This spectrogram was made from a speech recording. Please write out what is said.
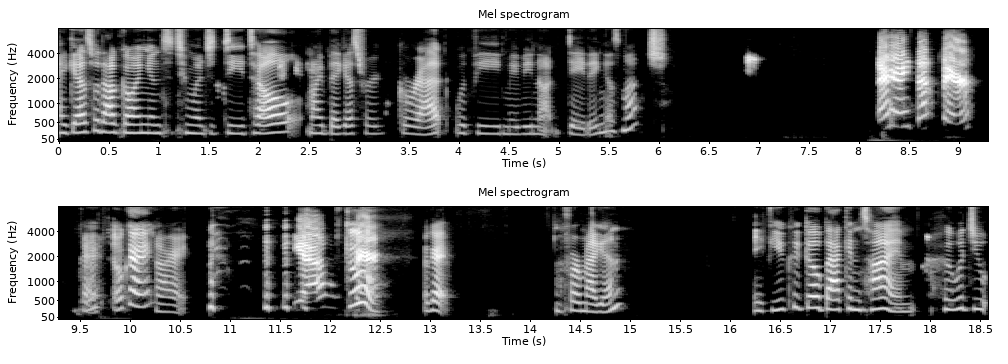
I guess without going into too much detail, my biggest regret would be maybe not dating as much. All right, that's fair. Okay. Okay. All right. Yeah. Cool. fair. Okay. For Megan, if you could go back in time, who would you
